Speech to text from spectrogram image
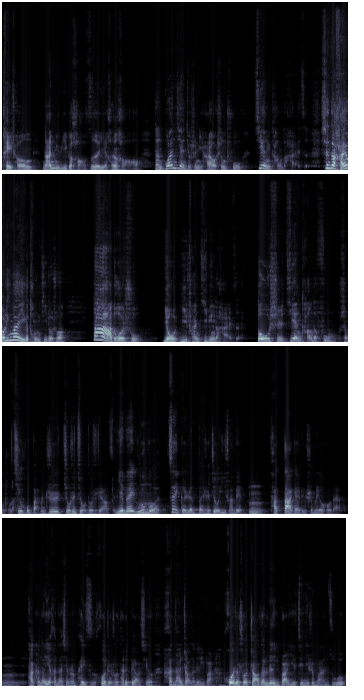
配成男女一个好字也很好，但关键就是你还要生出健康的孩子。现在还有另外一个统计，就是说，大多数有遗传疾病的孩子都是健康的父母生出来。几乎百分之九十九都是这样子，因为如果这个人本身就有遗传病，嗯他大概率是没有后代的，嗯他可能也很难形成配子，或者说他的表型很难找到另一半，或者说找到另一半也仅仅是满足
